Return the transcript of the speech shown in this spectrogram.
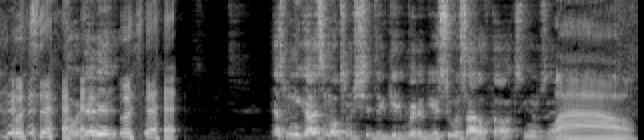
What's that? know what that is? What's that? That's when you gotta smoke some shit to get rid of your suicidal thoughts. You know what I'm saying? Wow.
